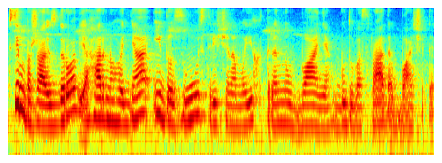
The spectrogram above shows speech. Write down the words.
Всім бажаю здоров'я, гарного дня і до зустрічі на моїх тренуваннях. Буду вас рада бачити.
